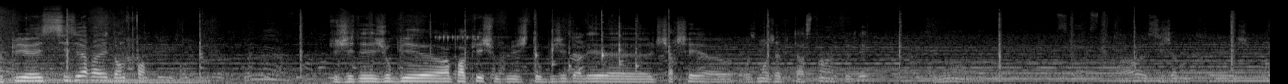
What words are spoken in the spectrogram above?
Depuis 6 heures elle est dans le froid. Puis J'ai oublié euh, un papier, j'étais obligé d'aller euh, le chercher. euh, heureusement j'habite à Stein à côté. Sinon, euh, ah ouais, si j'habiterais, je sais pas.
